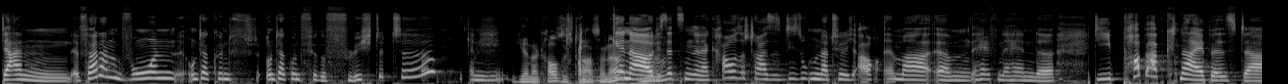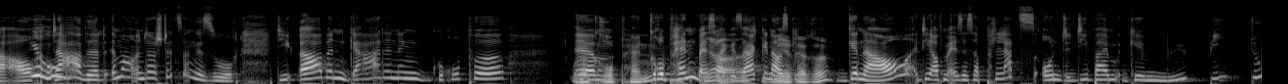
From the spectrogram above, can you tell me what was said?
Dann Fördern und Wohnen, Unterkunft, Unterkunft für Geflüchtete. In, Hier in der Krausestraße, ne? Genau, mhm. die sitzen in der Krausestraße. Die suchen natürlich auch immer ähm, helfende Hände. Die Pop-Up-Kneipe ist da. Auch Juhu. da wird immer Unterstützung gesucht. Die Urban Gardening-Gruppe oder ähm, Gruppen. Gruppen, besser ja, gesagt. Genau, mehrere. Gibt, genau, die auf dem Elsässer Platz und die beim Gemübidu.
